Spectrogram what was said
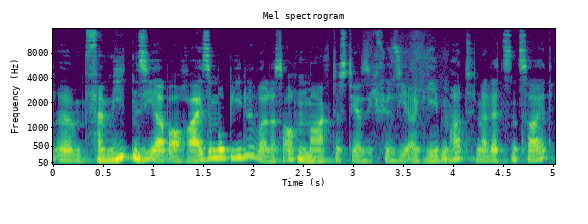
äh, vermieten sie aber auch Reisemobile, weil das auch ein Markt ist, der sich für sie ergeben hat in der letzten Zeit,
